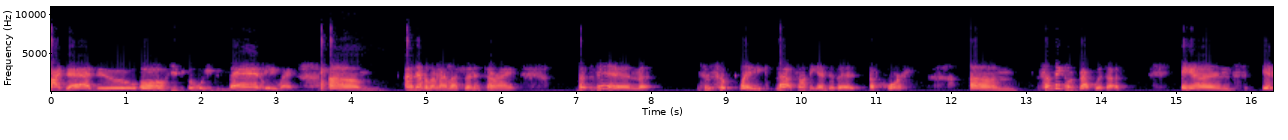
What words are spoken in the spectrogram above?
my dad do. Oh, he, oh, he'd be mad. Anyway, um, I never learned my lesson. It's all right. But then, just like, that's not the end of it. Of course, um, something comes back with us, and it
